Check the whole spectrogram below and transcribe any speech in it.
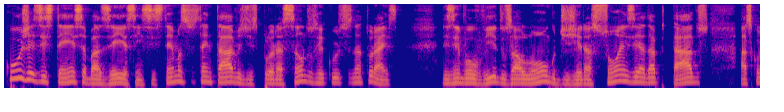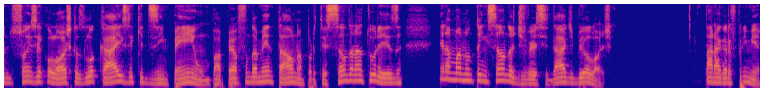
cuja existência baseia-se em sistemas sustentáveis de exploração dos recursos naturais, desenvolvidos ao longo de gerações e adaptados às condições ecológicas locais e que desempenham um papel fundamental na proteção da natureza e na manutenção da diversidade biológica. Parágrafo 1.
